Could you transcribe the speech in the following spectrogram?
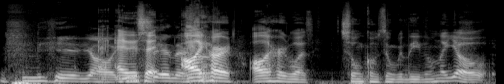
yo, and they said there all I heard, all I heard was someone comes in, we leave. I'm like, yo,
